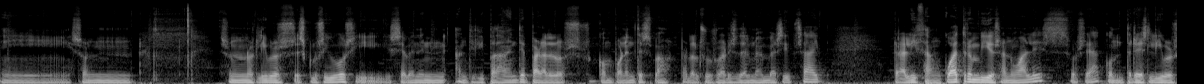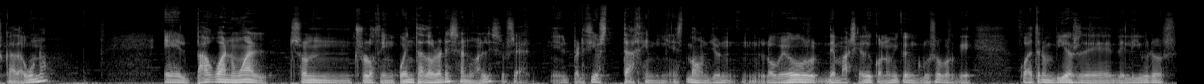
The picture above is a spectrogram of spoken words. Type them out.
y son son unos libros exclusivos y se venden anticipadamente para los componentes, para los usuarios del membership site. Realizan cuatro envíos anuales, o sea, con tres libros cada uno. El pago anual son solo 50 dólares anuales, o sea, el precio está genial. Vamos, yo lo veo demasiado económico incluso porque cuatro envíos de, libros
